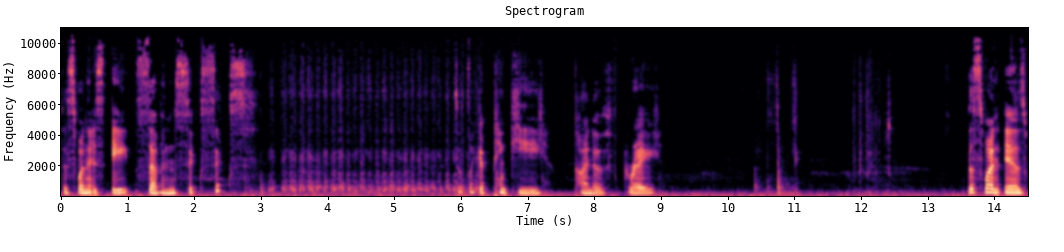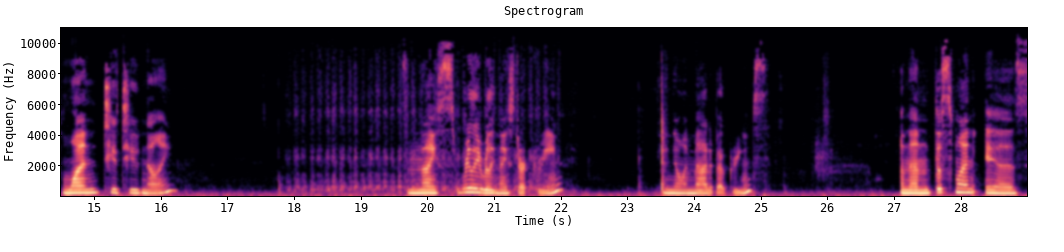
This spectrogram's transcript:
This one is 8766. So it's like a pinky kind of gray. This one is 1229. It's a nice, really, really nice dark green. You know I'm mad about greens. And then this one is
